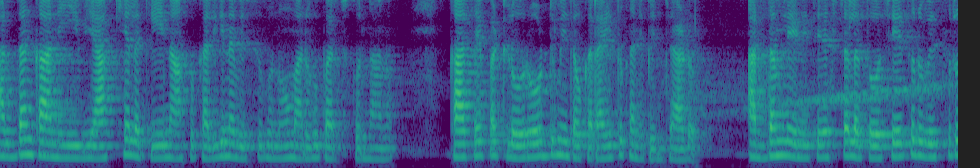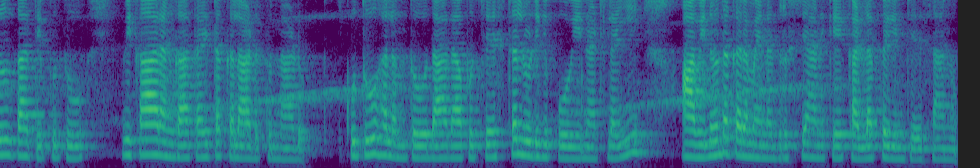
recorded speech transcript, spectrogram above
అర్థం కాని ఈ వ్యాఖ్యలకి నాకు కలిగిన విసుగును మరుగుపరుచుకున్నాను. కాసేపట్లో రోడ్డు మీద ఒక రైతు కనిపించాడు. అర్థం లేని చేష్టలతో చేతులు విసురుగా తిప్పుతూ వికారంగా తైతక్కలాడుతున్నాడు కుతూహలంతో దాదాపు చేష్టలుడిగిపోయినట్లయి ఆ వినోదకరమైన దృశ్యానికే కళ్ళప్పగించేశాను.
